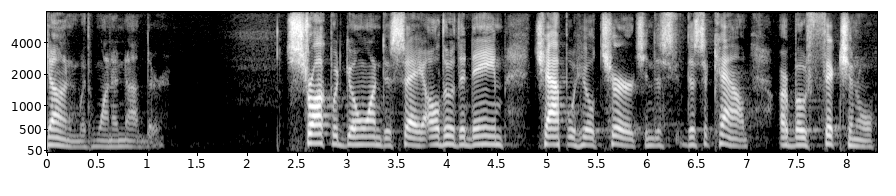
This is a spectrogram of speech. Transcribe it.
done with one another. Strauch would go on to say, although the name Chapel Hill Church and this, this account are both fictional,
